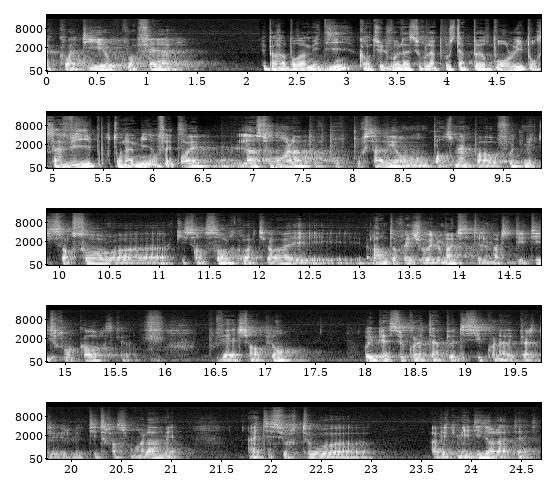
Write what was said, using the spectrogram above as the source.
à quoi dire ou quoi faire. Et par rapport à Mehdi, quand tu le vois là sur la pelouse, t'as peur pour lui, pour sa vie, pour ton ami en fait? Ouais, là à ce moment-là, pour, pour, pour, sa vie, on pense même pas au foot, mais qui s'en sort, euh, qui s'en sort quoi, tu vois. Et là, on devrait jouer le match, c'était le match du titre encore, parce qu'on pouvait être champion. Oui, bien sûr qu'on était un peu déçus qu'on avait perdu le titre à ce moment-là, mais on était surtout euh, avec Mehdi dans la tête.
